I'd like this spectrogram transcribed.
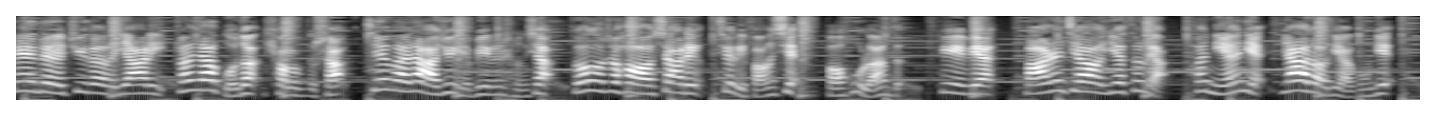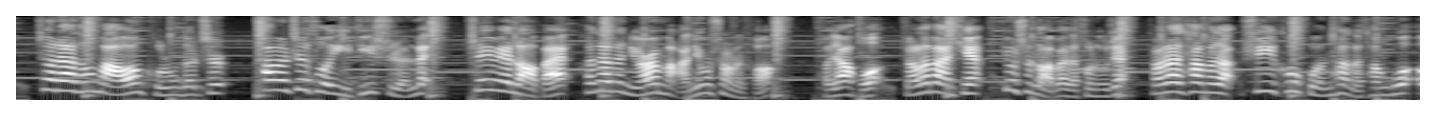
面对巨大的压力，专家果断跳楼自杀，精怪大军也兵临城下，佐佐只好下令建立防线，保护卵子。另一边，马人将爷孙俩和年年押到地下宫殿，这才从马王口中得知，他们之所以敌视人类，是因为老白和他的女儿马妞上了床。好家伙，整了半天又是老白的风流债，找来他们的是一口滚烫的汤锅。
